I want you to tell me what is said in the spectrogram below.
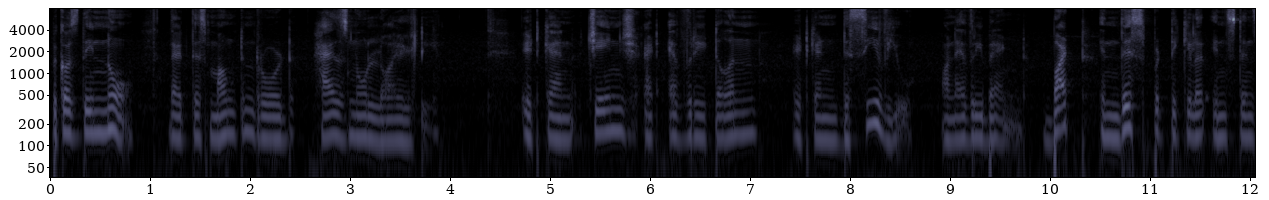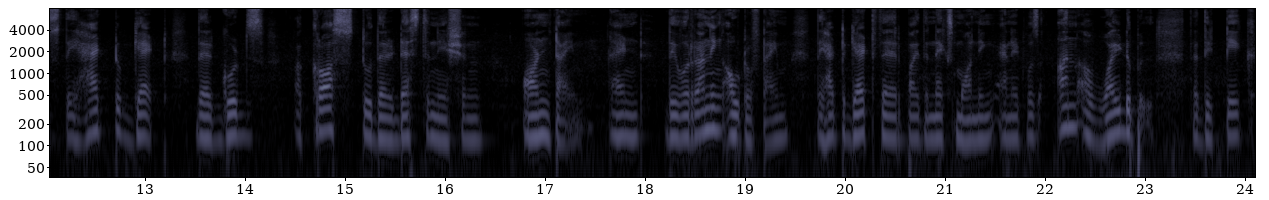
because they know that this mountain road has no loyalty. It can change at every turn, it can deceive you on every bend. But in this particular instance, they had to get their goods across to their destination on time and they were running out of time. They had to get there by the next morning, and it was unavoidable that they take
